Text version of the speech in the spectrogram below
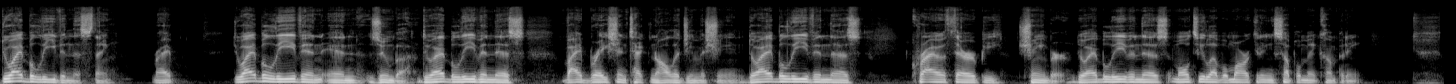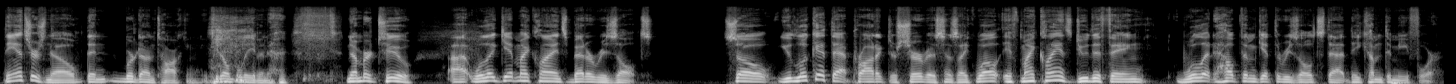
do I believe in this thing? Right? Do I believe in in Zumba? Do I believe in this vibration technology machine? Do I believe in this cryotherapy chamber? Do I believe in this multi-level marketing supplement company? The answer is no. Then we're done talking. If you don't believe in it. Number two, uh, will it get my clients better results? So you look at that product or service and it's like, well, if my clients do the thing, will it help them get the results that they come to me for?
